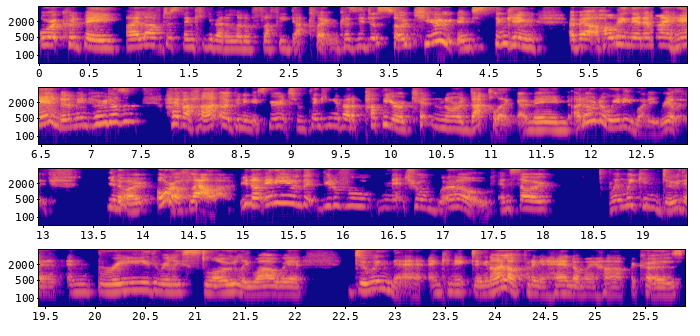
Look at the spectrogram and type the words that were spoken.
Or it could be i love just thinking about a little fluffy duckling because they're just so cute and just thinking about holding that in my hand. And i mean who doesn't have a heart opening experience from thinking about a puppy or a kitten or a duckling? I mean i don't know anybody really you know or a flower you know any of that beautiful natural world and so when we can do that and breathe really slowly while we're doing that and connecting. And I love putting a hand on my heart because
